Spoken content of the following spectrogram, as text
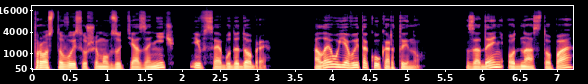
Просто висушимо взуття за ніч і все буде добре. Але уяви таку картину. За день одна стопа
